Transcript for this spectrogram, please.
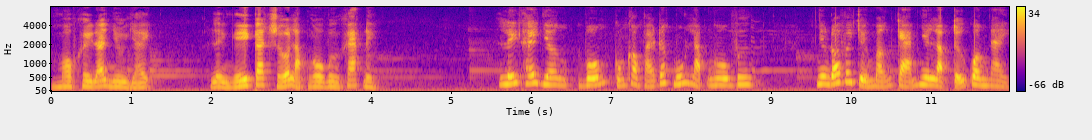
Một khi đã như vậy liền nghĩ cách sửa lập ngô vương khác đi. Lý thế dân vốn cũng không phải rất muốn lập ngô vương nhưng đối với chuyện mẫn cảm như lập trữ quân này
